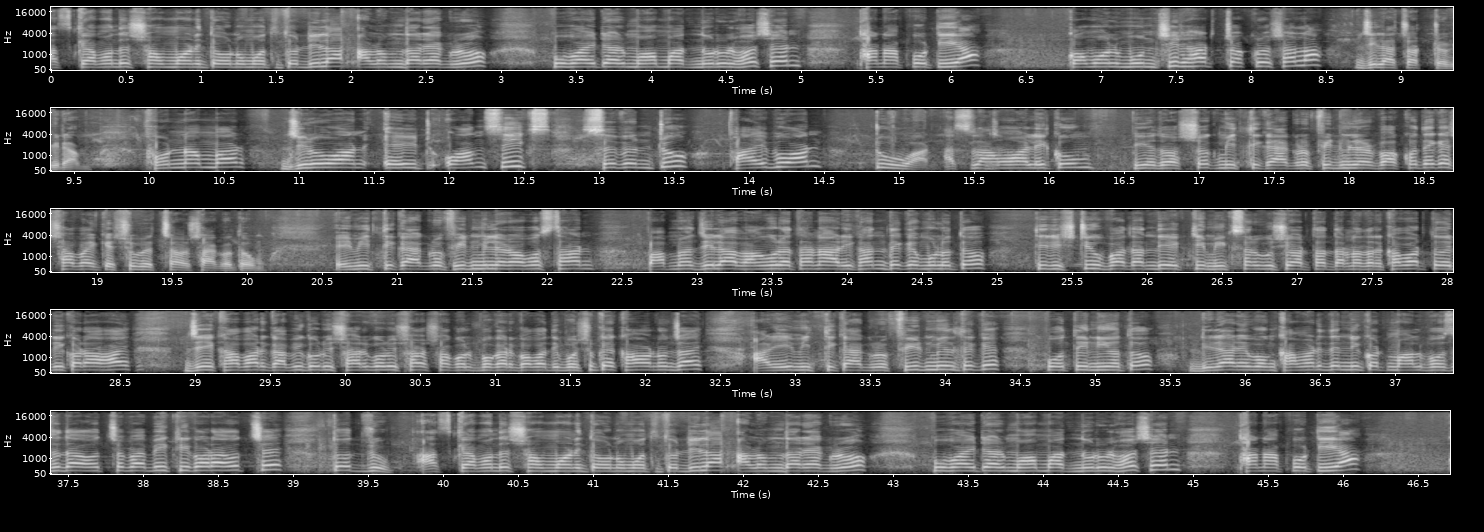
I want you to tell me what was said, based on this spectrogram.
আজকে আমাদের সম্মানিত অনুমোদিত dealer Alamdar agro provider Mohammad Nurul Hossain থানা পটিয়া কমল মুন্সিরহাট চক্রশালা, জেলা Chattogram. Phone number zero one eight one six seven two five one two one. আসসালামু আলাইকুম। প্রিয় দর্শক, মৃত্তিকা অ্যাগ্রো ফিড মিলের পক্ষ থেকে সবাইকে শুভেচ্ছা ও স্বাগতম। এই মৃত্তিকা অ্যাগ্রো ফিড মিলের অবস্থান পাবনা জেলা ভাঙ্গুড়া থানা, আর এখান থেকে মূলত তিরিশটি উপাদান দিয়ে একটি মিক্সার ভুসি অর্থাৎ দানাদার খাবার তৈরি করা হয়। যে খাবার গাভী গরু, সার গরু সহ সকল প্রকার গবাদি পশুকে খাওয়ানো যায়। আর এই মৃত্তিকা অ্যাগ্রো ফিড মিল থেকে প্রতিনিয়ত ডিলার এবং খামারিদের নিকট মাল পৌঁছে দেওয়া হচ্ছে বা বিক্রি করা হচ্ছে। তদ্রুপ আজকে আমাদের সম্মানিত অনুমোদিত dealer Alamdar agro provider Mohammad Nurul Hossain, থানা পটিয়া,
